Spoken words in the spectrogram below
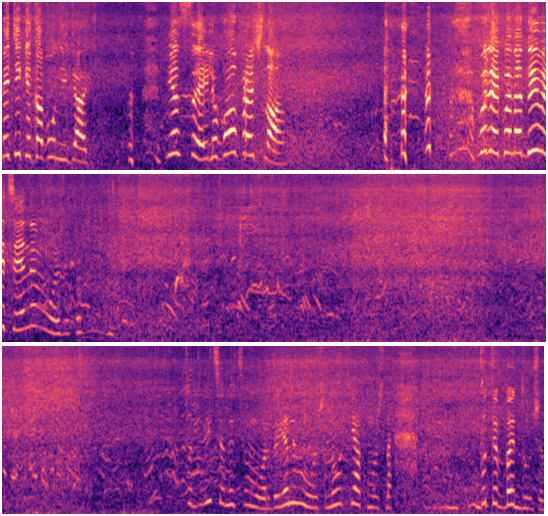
не тільки кавун їдять. І все, і любов пройшла. Боже, як вона дивиться, я не можу. Подивіться на цю морду, я не можу. Ну от як можна бути байдужим?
